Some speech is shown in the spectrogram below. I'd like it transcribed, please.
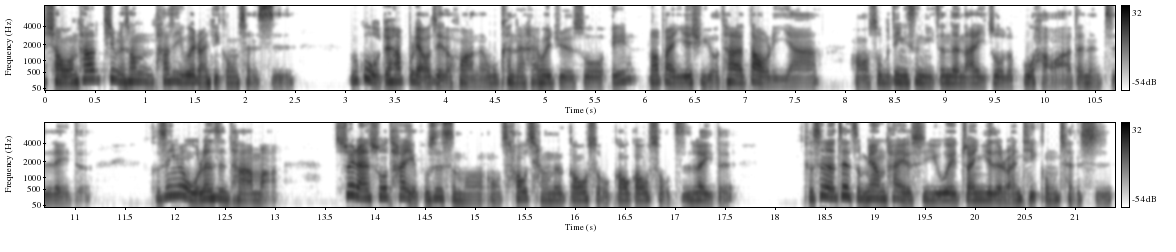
小王他基本上他是一位软体工程师。如果我对他不了解的话呢，我可能还会觉得说：，诶，老板也许有他的道理呀。好，说不定是你真的哪里做的不好啊，等等之类的。可是因为我认识他嘛，虽然说他也不是什么哦超强的高手、高高手之类的。”可是呢，再怎么样，他也是一位专业的软体工程师，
